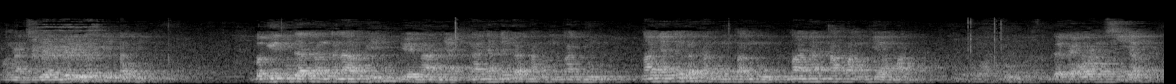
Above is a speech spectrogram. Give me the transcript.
pengajian, jadi ngerti tadi. Begitu datang ke Nabi, dia nanya, nanyanya nggak tanggung-tanggung, nanyanya nggak tanggung-tanggung, nanya kapan kiamat. Udah kayak orang siap,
